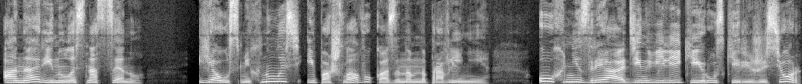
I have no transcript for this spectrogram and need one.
она ринулась на сцену. Я усмехнулась и пошла в указанном направлении — Ох, не зря один великий русский режиссер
